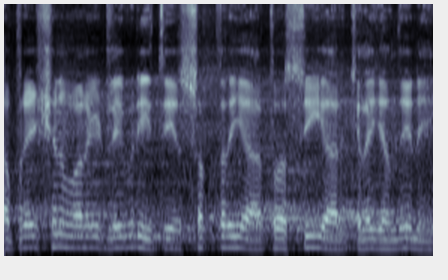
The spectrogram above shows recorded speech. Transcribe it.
ਆਪਰੇਸ਼ਨ ਵਾਲੀ ਡਿਲੀਵਰੀ ਤੇ 70000 ਤੋਂ 80000 ਚਲੇ ਜਾਂਦੇ ਨੇ।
